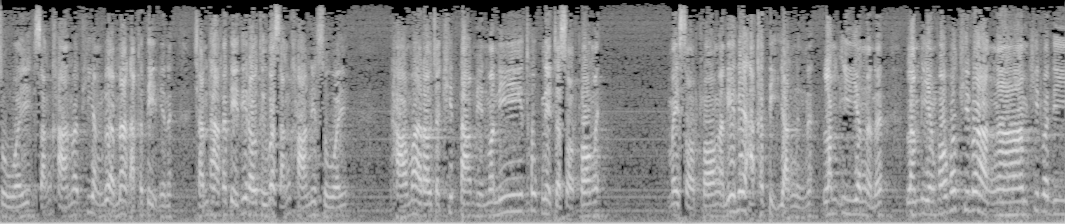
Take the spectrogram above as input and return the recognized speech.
สวยสังขารว่าเที่ยงด้วยอำนาจอคติเนี่ยนะฉันทาคติที่เราถือว่าสังขารนี่สวย ถามว่าเราจะคิดตามเห็นวันนี้ทุกเนี่ยจะสอดคล้องไหมไม่สอดคล้องอันนี้นี่อคติอย่างหนึ่งนะลำเอียงอะนะลำเอียงเพราะเพราะคิดว่างามคิดว่าดี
